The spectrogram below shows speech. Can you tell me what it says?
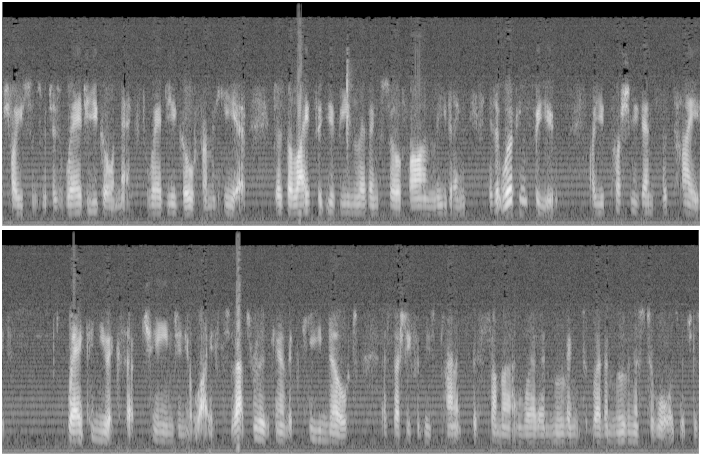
choices, which is where do you go next? Where do you go from here? Does the life that you've been living so far and leading, is it working for you? Are you pushing against the tide? Where can you accept change in your life? So that's really kind of the key note, especially for these planets this summer and where they're moving, to, where they're moving us towards, which is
